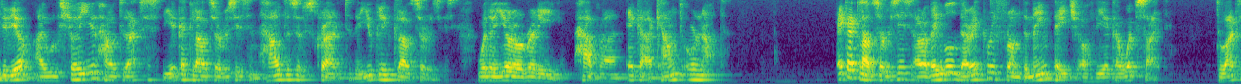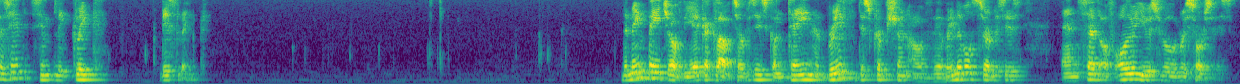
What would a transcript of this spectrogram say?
video, I will show you how to access the ECHA Cloud Services and how to subscribe to the IUCLID Cloud Services, whether you already have an ECHA account or not. ECHA Cloud Services are available directly from the main page of the ECHA website. To access it, simply click this link. The main page of the ECHA Cloud Services contain a brief description of the available services and set of other useful resources.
